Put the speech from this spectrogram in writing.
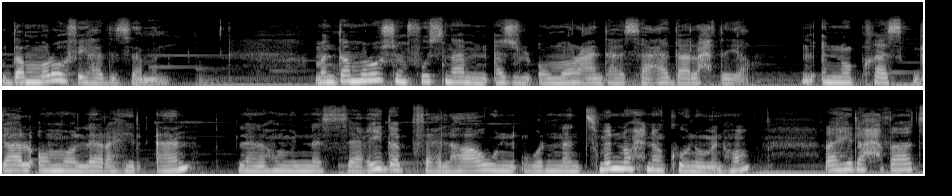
ودمروه في هذا الزمن. ما ندمروش نفوسنا من أجل أمور عندها سعادة لحظية لأنه presque قال الأمور اللي راهي الآن لأنهم الناس سعيدة بفعلها ونتمنوا إحنا نكونوا منهم. راهي لحظات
